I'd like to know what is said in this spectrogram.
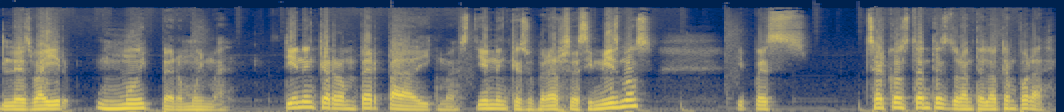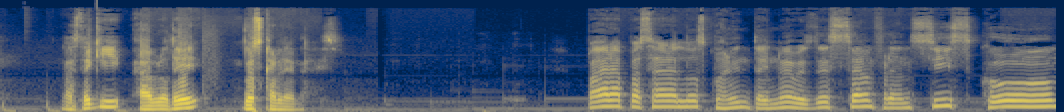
les va a ir muy, pero muy mal. Tienen que romper paradigmas, tienen que superarse a sí mismos y pues ser constantes durante la temporada. Hasta aquí hablo de los Cardenales. Para pasar a los 49 de San Francisco.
